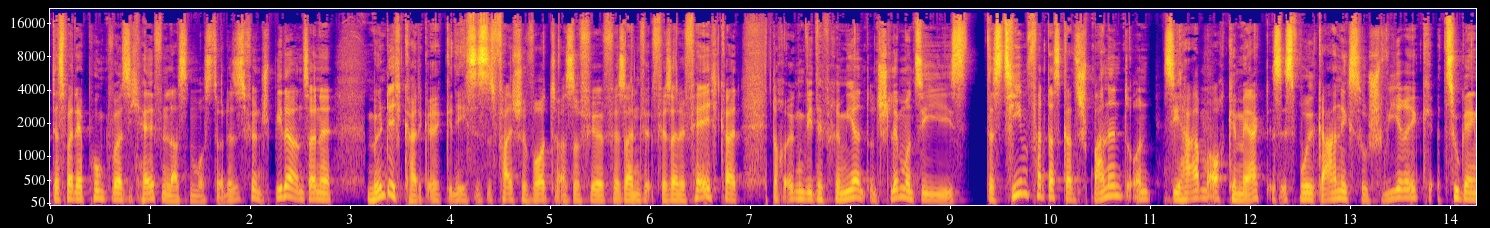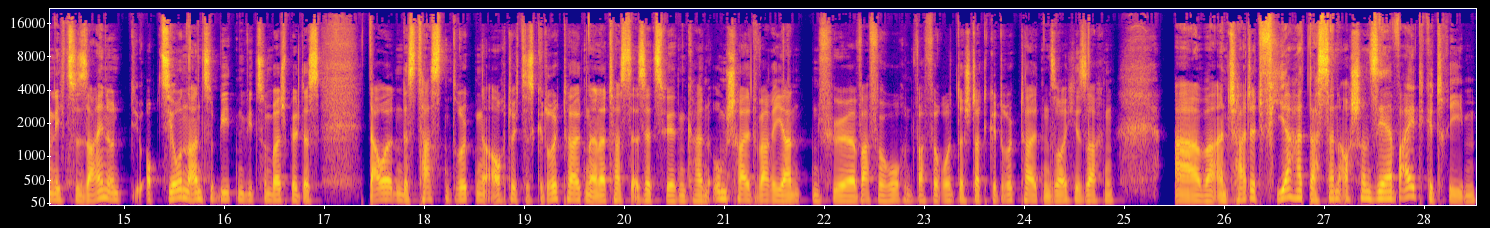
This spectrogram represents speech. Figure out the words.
das war der Punkt, wo er sich helfen lassen musste. Und das ist für einen Spieler und seine Mündigkeit, äh, nee, das ist das falsche Wort, also für, für, sein, für seine Fähigkeit doch irgendwie deprimierend und schlimm. Und sie, das Team fand das ganz spannend und sie haben auch gemerkt, es ist wohl gar nicht so schwierig, zugänglich zu sein und die Optionen anzubieten, wie zum Beispiel das Dauern des Tastendrücken auch durch das Gedrückthalten einer Taste ersetzt werden kann, Umschaltvarianten für Waffe hoch und Waffe runter statt gedrückt halten, solche Sachen. Aber Uncharted 4 hat das dann auch schon sehr weit getrieben.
